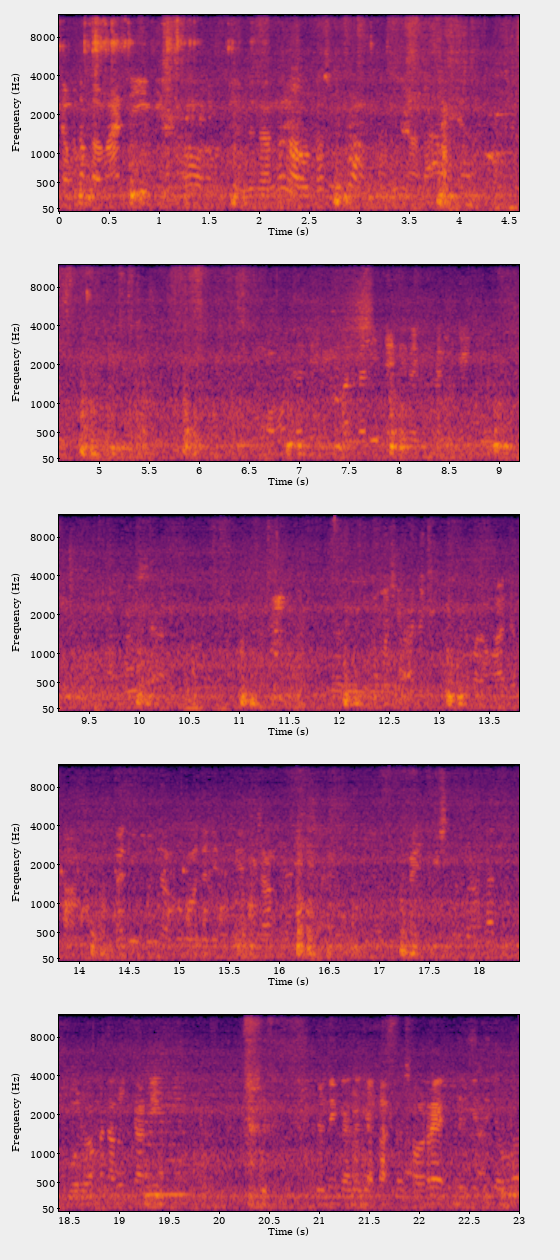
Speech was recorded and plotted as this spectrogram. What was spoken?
Jam nggak mandi. Oh, di sana di belakang. Ngomong tadi, kan tadi jadi lagi tadi gitu. Nggak bisa. Dari masih ada kalau nggak ada mah tadi benar kalau tadi dia bilang tadi kayak bisa berangkat bodo amat kami kami jadi nggak ada Jakarta sore jadi kita coba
